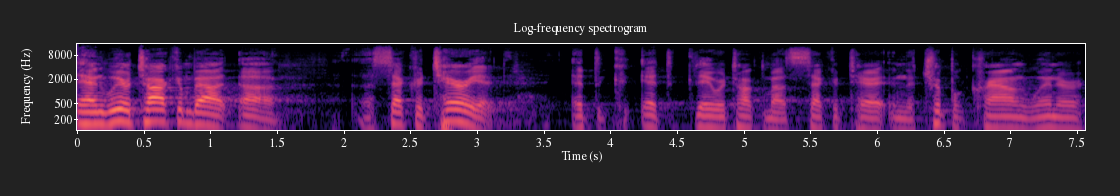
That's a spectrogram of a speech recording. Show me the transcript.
And we were talking about uh, a secretariat at the, at the, they were talking about secretariat and the Triple Crown winner,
